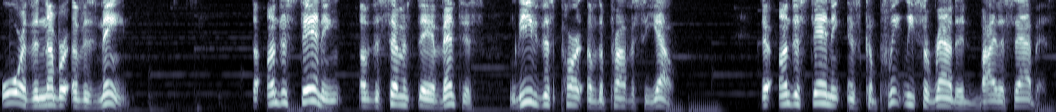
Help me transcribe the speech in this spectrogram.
or the number of his name. The understanding of the Seventh day Adventists leaves this part of the prophecy out. Their understanding is completely surrounded by the Sabbath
